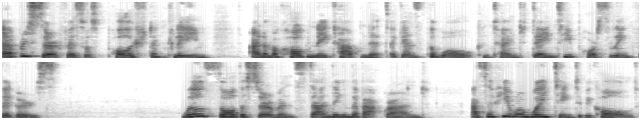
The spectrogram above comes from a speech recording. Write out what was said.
Every surface was polished and clean, and a mahogany cabinet against the wall contained dainty porcelain figures. Will saw the servant standing in the background, as if he were waiting to be called.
